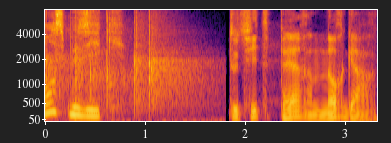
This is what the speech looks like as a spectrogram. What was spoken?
France Musique. Tout de suite, Père Norgard.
